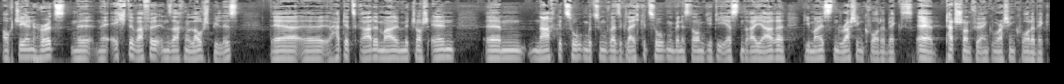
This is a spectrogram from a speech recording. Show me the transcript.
auch Jalen Hurts eine, eine echte Waffe in Sachen Laufspiel ist. Der äh, hat jetzt gerade mal mit Josh Allen ähm, nachgezogen bzw. gleichgezogen, wenn es darum geht, die ersten drei Jahre die meisten Rushing Quarterbacks, äh, Touchdown für einen Rushing Quarterback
